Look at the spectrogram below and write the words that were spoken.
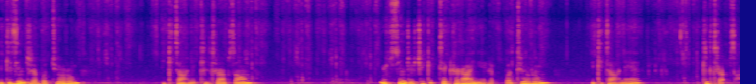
2 zincire batıyorum. 2 tane ikili trabzan. 3 zincir çekip tekrar aynı yere batıyorum. 2 tane ikili trabzan.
